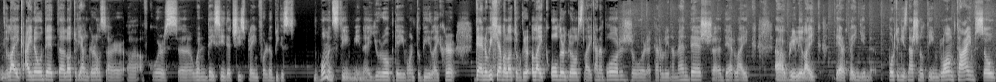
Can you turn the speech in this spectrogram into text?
like I know that a lot of young girls are, uh, of course, uh, when they see that she's playing for the biggest women's team in uh, Europe, they want to be like her. Then we have a lot of like older girls like Ana Borges or Carolina Mendes. Uh, they're like uh, really like they're playing in Portuguese national team long time. So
